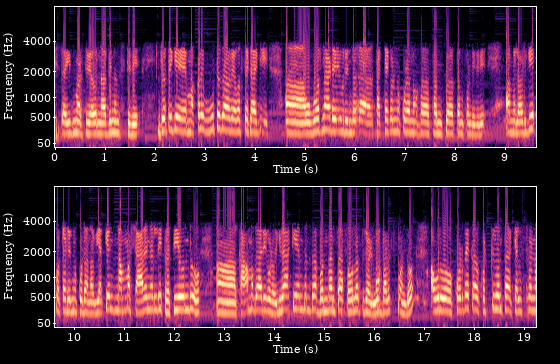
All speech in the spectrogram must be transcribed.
ಇಷ್ಟ, ಇದು ಮಾಡ್ತೀವಿ, ಅವ್ರನ್ನ ಅಭಿನಂದಿಸ್ತೀವಿ. ಜೊತೆಗೆ ಮಕ್ಕಳಿಗೆ ಊಟದ ವ್ಯವಸ್ಥೆಗಾಗಿ, ಆ, ಓರ್ನಾಡು ಇವರಿಂದ ತಟ್ಟೆಗಳನ್ನು ಕೂಡ ನಾವು ತಂದ್, ತಂದ್ಕೊಂಡಿದೀವಿ. ಆಮೇಲೆ ಅಡುಗೆ ಕೊಠಡಿನೂ ಕೂಡ ನಾವು, ಯಾಕೆಂದ್ರೆ ನಮ್ಮ ಶಾಲೆನಲ್ಲಿ ಪ್ರತಿಯೊಂದು, ಆ, ಕಾಮಗಾರಿಗಳು ಇಲಾಖೆಯಿಂದ ಬಂದಂತ ಸವಲತ್ತುಗಳನ್ನ ಬಳಸ್ಕೊಂಡು ಅವರು ಕೊಡ್ಬೇಕಾದ ಕೊಟ್ಟಿರುವಂತ ಕೆಲಸಗಳನ್ನ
